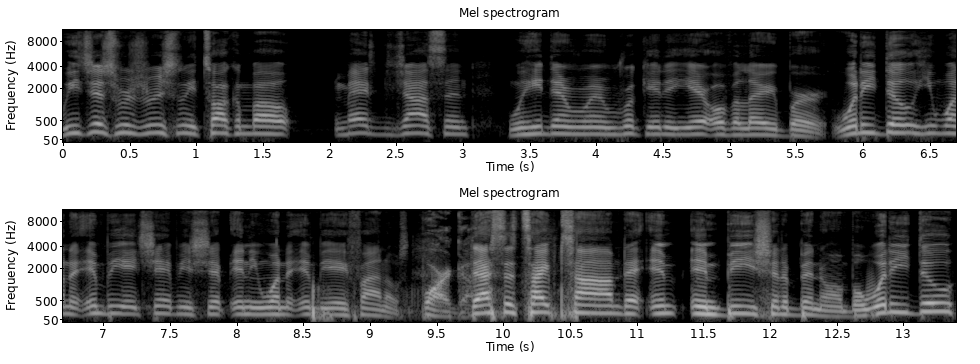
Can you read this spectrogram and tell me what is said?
we just was recently talking about Magic Johnson when he didn't win Rookie of the Year over Larry Bird. What he do? He won an NBA championship and he won the NBA Finals. Bar guy. That's the type time that M- Embiid should have been on. But what he do?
